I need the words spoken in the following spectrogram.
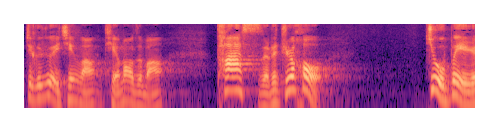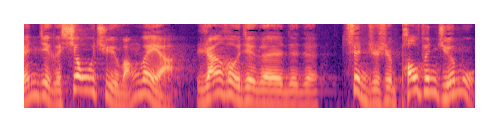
这个瑞亲王、铁帽子王，他死了之后，就被人这个削去王位啊，然后这个这这，甚至是刨坟掘墓、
